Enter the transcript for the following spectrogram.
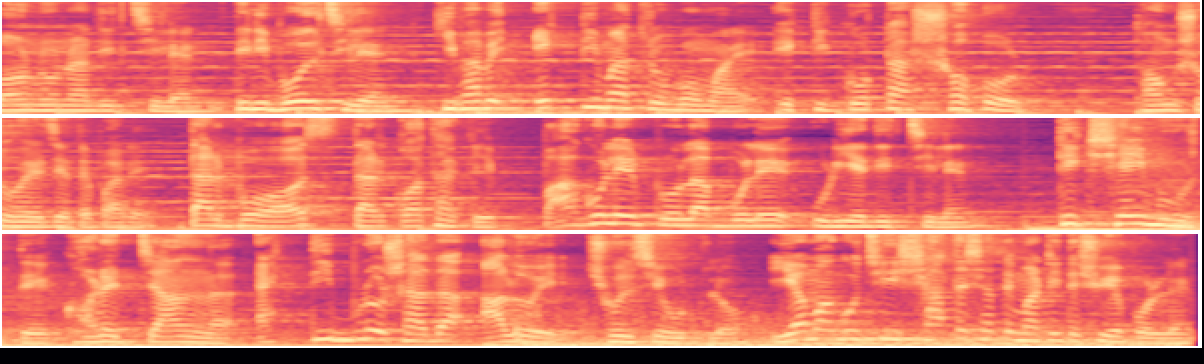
বর্ণনা দিচ্ছিলেন। তিনি বলছিলেন, কীভাবে একটি মাত্র বোমায় একটি গোটা শহর ধ্বংস হয়ে যেতে পারে? তার বস তার কথাকে পাগলের প্রলাপ বলে উড়িয়ে দিচ্ছিলেন। ঠিক সেই মুহূর্তে ঘরের জানলা এক তীব্র সাদা আলোয় ঝলসে উঠল। ইয়ামাগুচি সাথে সাথে মাটিতে শুয়ে পড়লেন।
